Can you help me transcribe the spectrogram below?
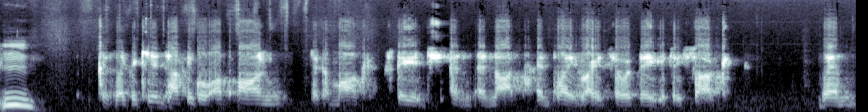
Mm. Because like the kids have to go up on like a mock stage and, and not and play right. So if they if they suck, then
